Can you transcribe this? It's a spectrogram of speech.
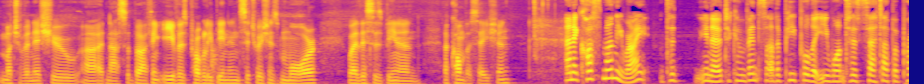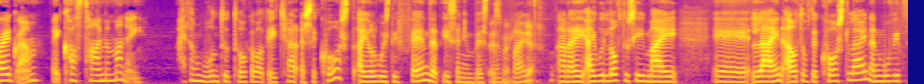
much of an issue uh, at Naseba, but I think Eva's probably been in situations more where this has been an, a conversation. And it costs money, right? To you know, to convince other people that you want to set up a program, it costs time and money. I don't want to talk about HR as a cost. I always defend that it's an investment, Investment, right? yeah. And I, I would love to see my uh, line out of the cost line and move it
